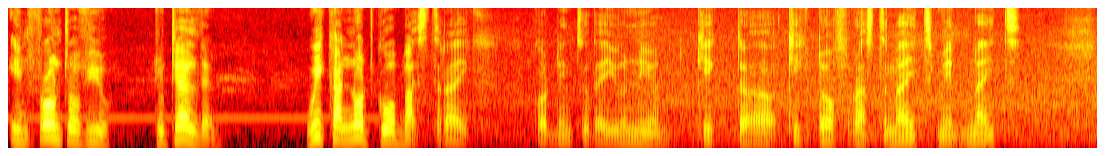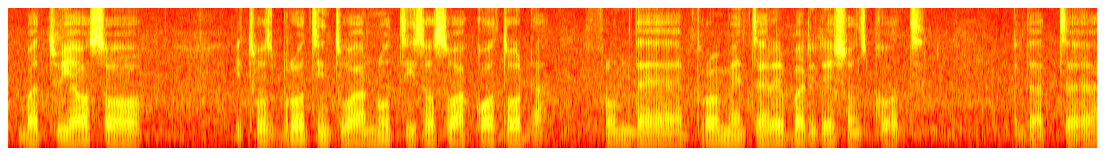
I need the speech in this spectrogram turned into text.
in front of you to tell them we cannot go back. A strike, according to the union, kicked, uh, kicked off last night, midnight. But we also, it was brought into our notice also a court order from the Employment and Labor Relations Court that uh,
